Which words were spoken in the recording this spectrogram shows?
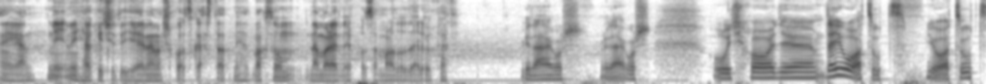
igen, néha kicsit így érdemes kockáztatni, hát maximum nem a legnagyobb hozzámaradod előket. Világos, világos. Úgyhogy, de jó a cucc, jó a cucc.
